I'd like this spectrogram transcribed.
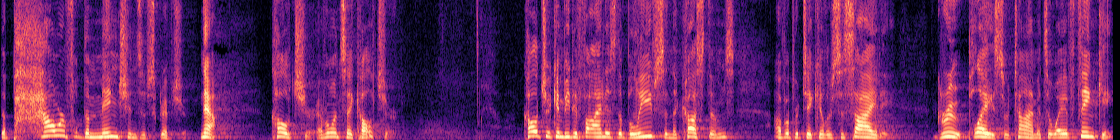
The powerful dimensions of Scripture. Now, culture. Everyone say culture. Culture can be defined as the beliefs and the customs of a particular society, group, place, or time. It's a way of thinking,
